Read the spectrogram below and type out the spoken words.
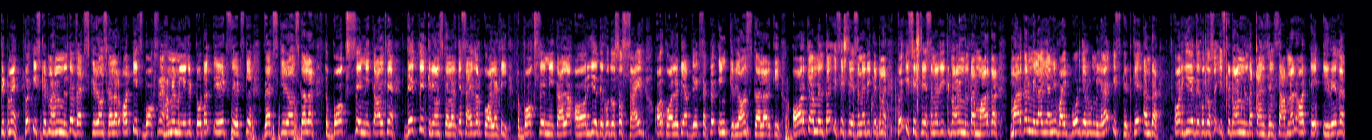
किट में? तो इस किट में हमें मिलते हैं वैक्स क्रियॉन्स कलर और इस बॉक्स में हमें मिलेंगे टोटल एट सेट्स के वैक्स क्रियॉन्स कलर तो बॉक्स से निकालते हैं, देखते हैं क्रियॉन्स कलर के साइज़ और क्वालिटी तो बॉक्स से निकाला और ये देखो दोस्तों साइज़ और क्वालिटी आप देख सकते हो इन क्रियॉन्स कलर की और क्या मिलता है? इस स्टेशनरी किट में। तो इस स्टेशनरी किट में मिलता है मार्कर मार्कर मिला यानी व्हाइट बोर्ड ज़रूर मिलेगा इस किट के अंदर। और ये देखो दोस्तों, इस किट में मिलता है पेंसिल शार्पनर और एक इरेजर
